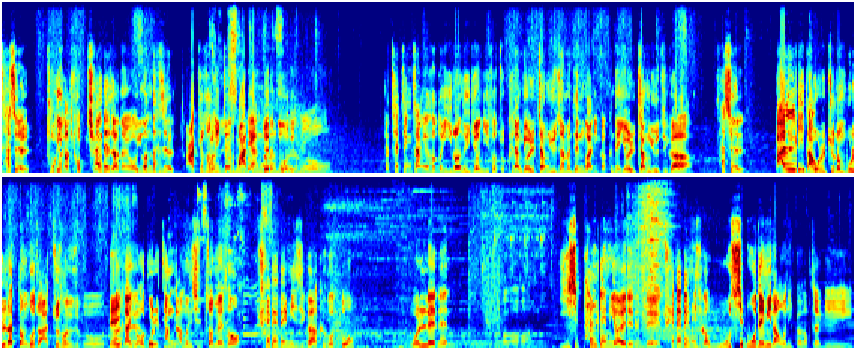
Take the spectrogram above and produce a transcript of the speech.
사실 두 개가 겹쳐야 되잖아요. 이건 사실 변수 입장에서 말이 안 되는. 거거든요. 그러니까 채팅창에서도 이런 의견이 있었죠. 그냥 10장 유지하면 되는 거 아닌가? 근데 10장 유지가 사실 빨리 나올 줄은 몰랐던 거죠 아쭈 선수도 내가 맞아요. 8장 남은 시점에서 최대 데미지가 그것도 원래는 어 28뎀이어야 되는데 최대 데미지가 55뎀이 나오니까 갑자기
